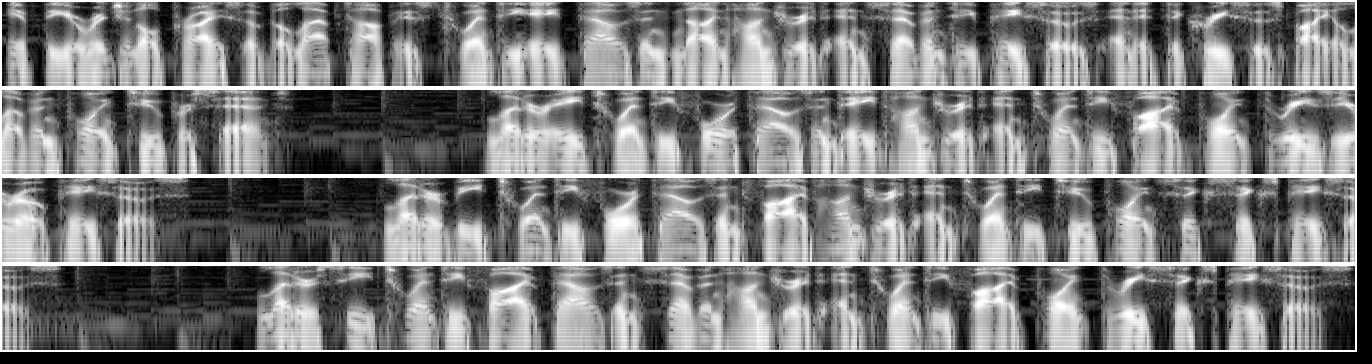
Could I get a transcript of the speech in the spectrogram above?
If the original price of the laptop is 28,970 pesos and it decreases by 11.2%? Letter A 24,825.30 pesos. Letter B 24,522.66 pesos. Letter C 25,725.36 pesos.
